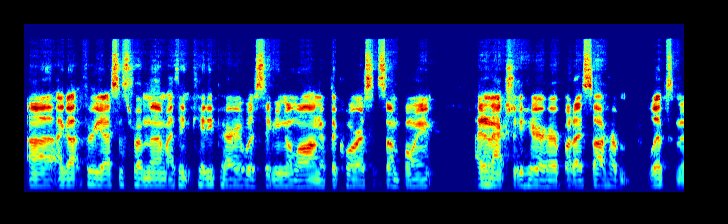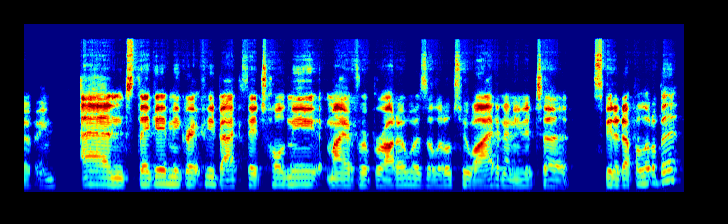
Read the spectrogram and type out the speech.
Uh, I got three yeses from them. I think Katy Perry was singing along at the chorus at some point. I didn't actually hear her, but I saw her lips moving. And they gave me great feedback. They told me my vibrato was a little too wide and I needed to speed it up a little bit.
